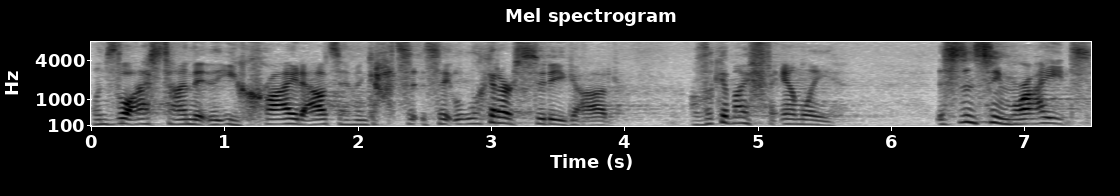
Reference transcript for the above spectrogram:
When's the last time that, that you cried out to him and God say, Look at our city, God, or look at my family? This doesn't seem right.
